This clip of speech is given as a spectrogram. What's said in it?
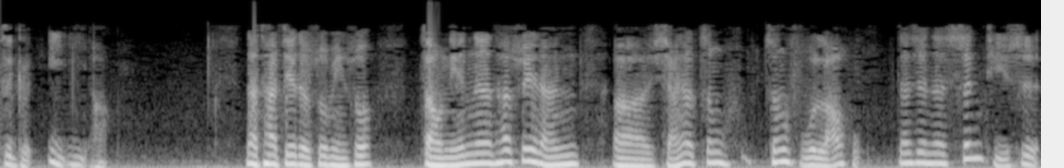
这个意义啊。那他接着说明说，早年呢，他虽然呃想要征征服老虎，但是呢，身体是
